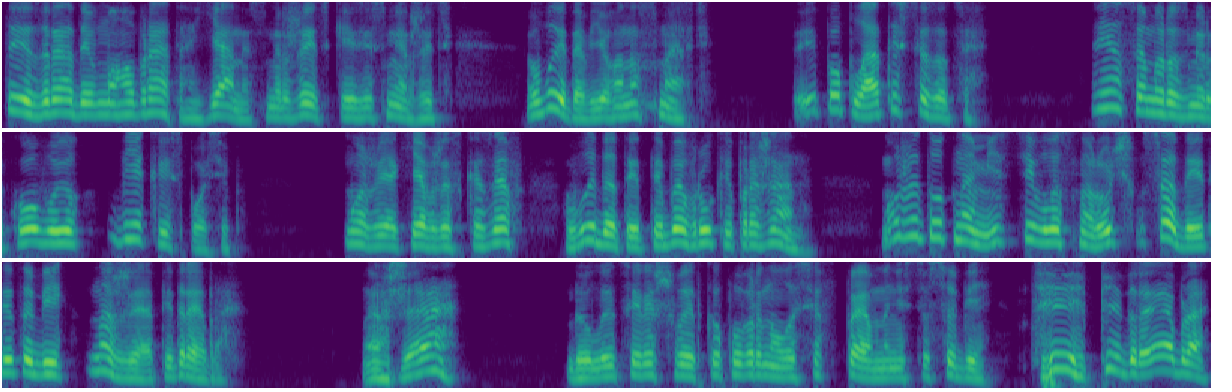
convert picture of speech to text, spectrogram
Ти зрадив мого брата, Яни Смержицький зі Смержиць, видав його на смерть. Ти поплатишся за це. Я саме розмірковую, в який спосіб. Можу, як я вже сказав, видати тебе в руки пражан. Може, тут на місці власноруч всадити тобі ножа під ребра. Ножа? До лицаря швидко повернулася впевненість у собі. Ти під ребра.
